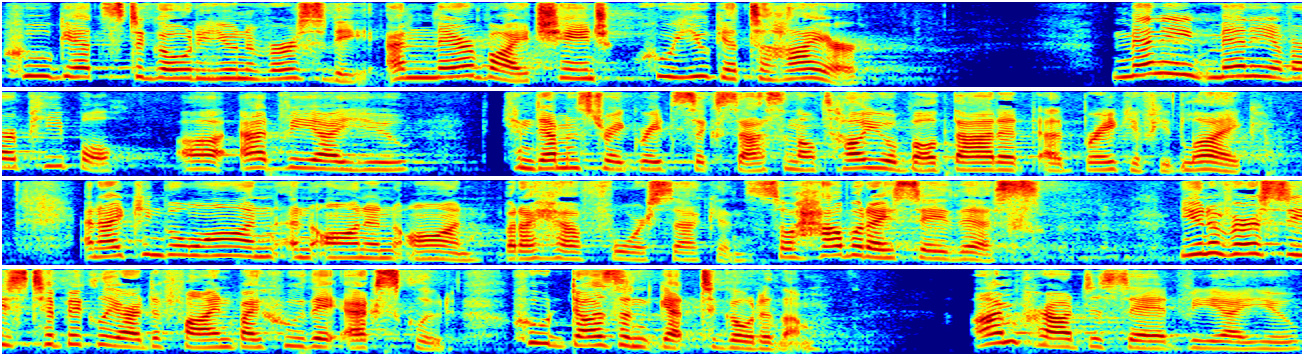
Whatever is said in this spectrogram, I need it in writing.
who gets to go to university and thereby change who you get to hire. Many, many of our people uh, at VIU can demonstrate great success, and I'll tell you about that at, at break if you'd like. And I can go on and on and on, but I have four seconds. So, how about I say this? Universities typically are defined by who they exclude, who doesn't get to go to them. I'm proud to say at VIU,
